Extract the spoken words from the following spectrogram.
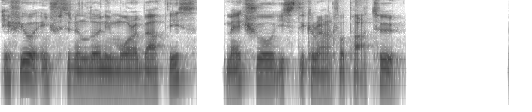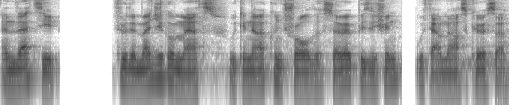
If you are interested in learning more about this, make sure you stick around for part 2. And that's it. Through the magic of maths, we can now control the servo position with our mouse cursor.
